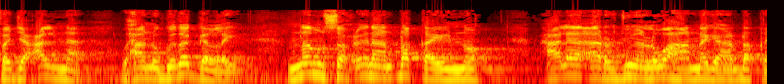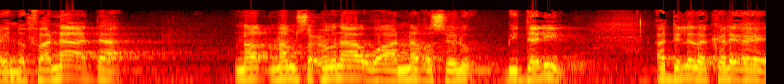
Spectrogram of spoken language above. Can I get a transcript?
fajacalna waxaanu gudagallay namsaxu inaan dhaqayno calaa arjulin lugaha annaga aan dhaqayno fanaada namsaxuna waa naqsilu bidaliil adilada kale ee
